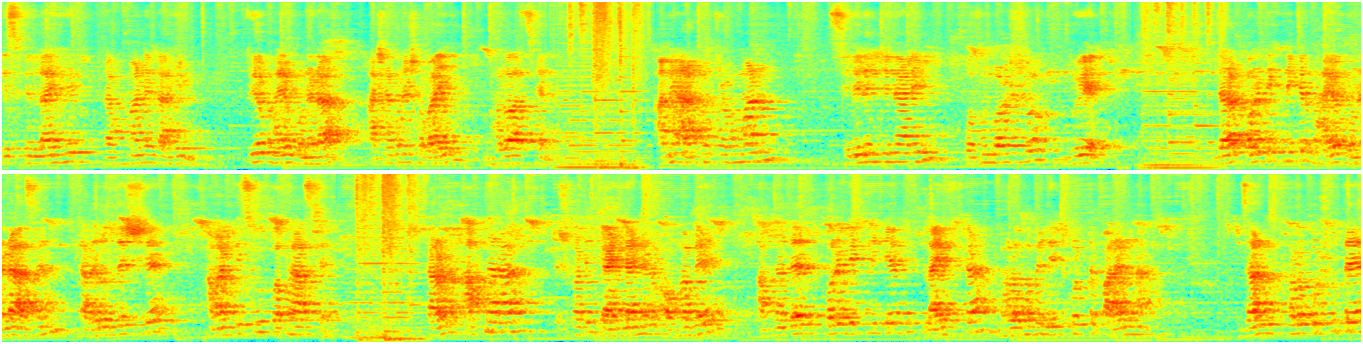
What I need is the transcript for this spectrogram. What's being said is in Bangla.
বিসমিল্লাহির রহমানির রাহিম। প্রিয় ভাই বোনেরা, আশা করি সবাই ভালো আছেন। আমি আরাফাত রহমান, সিভিল ইঞ্জিনিয়ারিং, প্রথম বর্ষ দুয়ের যারা পলিটেকনিকের ভাই বোনেরা আছেন, তাদের উদ্দেশ্যে আমার কিছু কথা আছে। কারণ আপনারা সঠিক গাইডলাইনের অভাবে আপনাদের পলিটেকনিকের লাইফটা ভালোভাবে লিড করতে পারেন না। যার ফলপ্রসূতে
